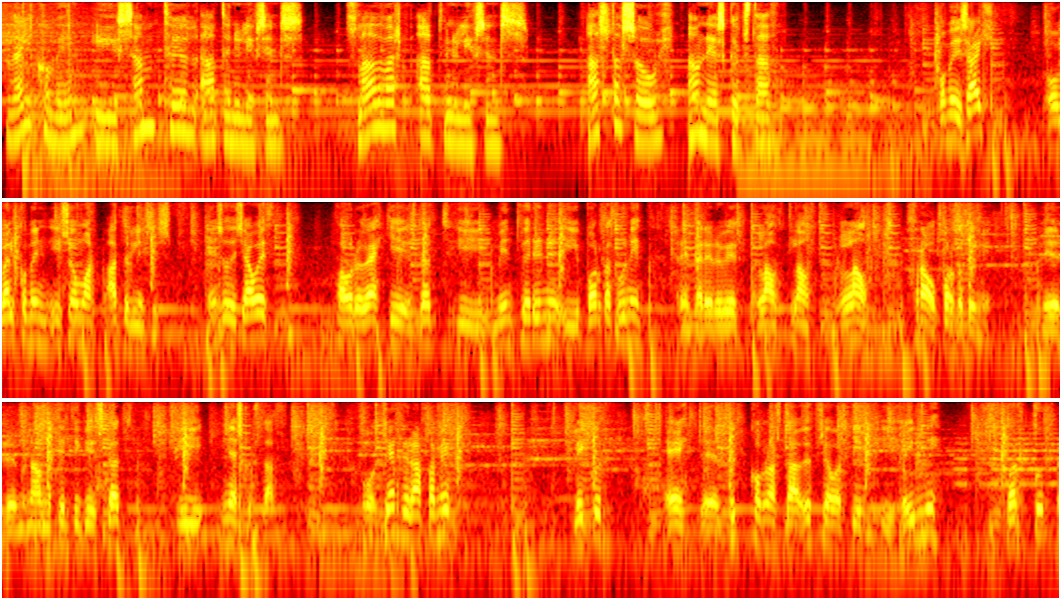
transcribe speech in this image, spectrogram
Velkomin í Samtöl atvinnulífsins. Hlaðvarp atvinnulífsins. Alltaf sól á Nesköpstað. Komið í sæl og velkomin í sjónvarp atvinnulífsins. Eins og þið sjáið, þá erum við ekki stödd í myndverinu í Borgatúni. Reyndar erum við langt, langt, langt frá Borgatúni. Við erum nána tiltikið stödd í Nesköpstað. Og hér fyrir aftan mig liggur eitt eh, fullkomnasta uppsjávarskip í heimi, Börkur,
